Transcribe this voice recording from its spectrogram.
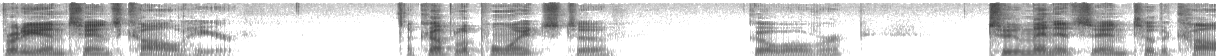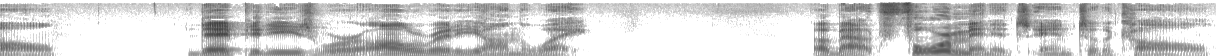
Pretty intense call here. A couple of points to go over. Two minutes into the call, deputies were already on the way. About four minutes into the call,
